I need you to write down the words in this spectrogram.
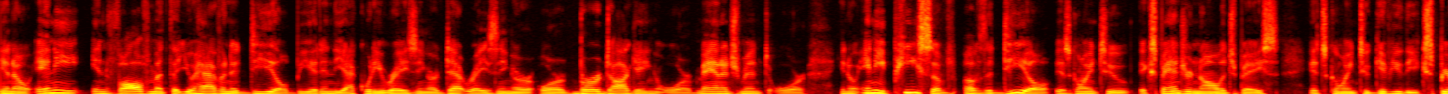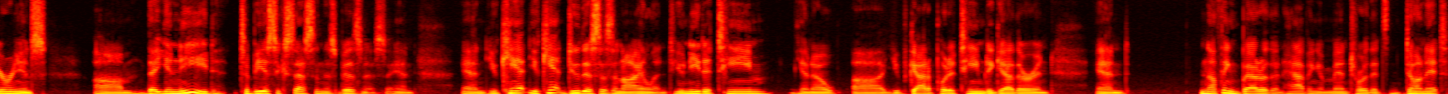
you know any involvement that you have in a deal be it in the equity raising or debt raising or or bird dogging or management or you know any piece of of the deal is going to expand your knowledge base. It's going to give you the experience um, that you need to be a success in this business. And and you can't you can't do this as an island. You need a team you know uh, you've got to put a team together and and nothing better than having a mentor that's done it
